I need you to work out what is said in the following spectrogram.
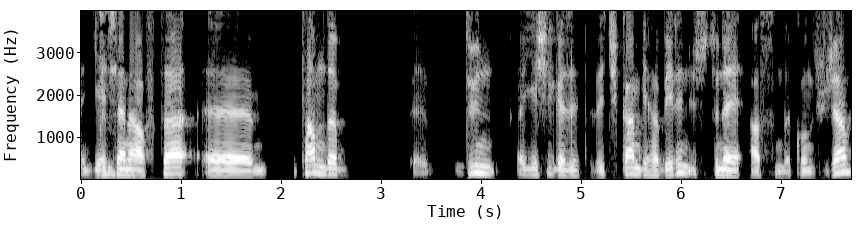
E, geçen hafta e, tam da e, dün Yeşil Gazete'de çıkan bir haberin üstüne aslında konuşacağım.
